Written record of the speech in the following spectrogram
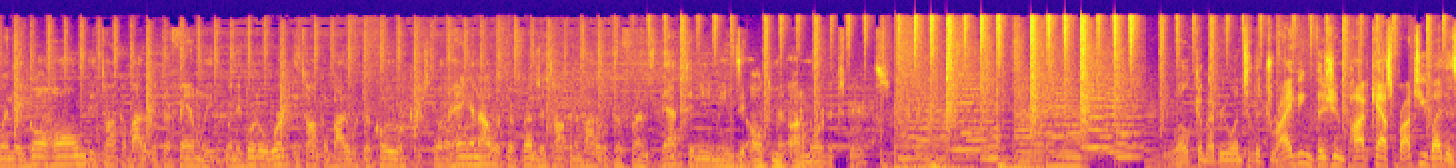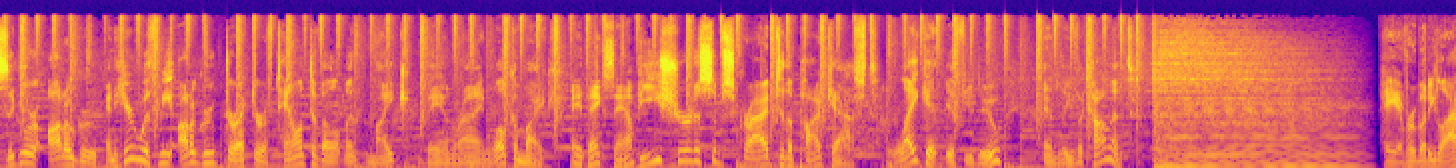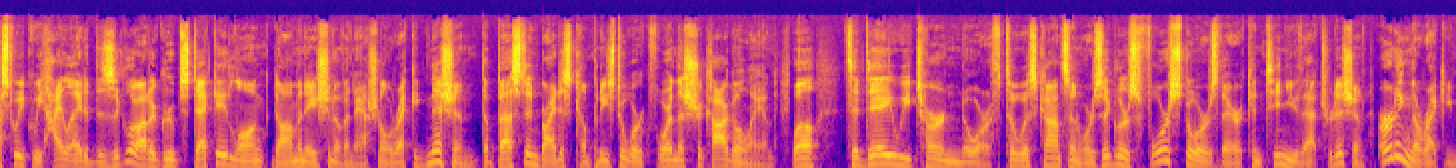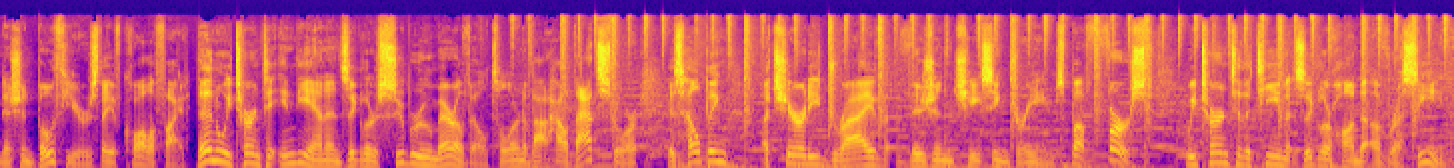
When they go home, they talk about it with their family. When they go to work, they talk about it with their coworkers. When they're hanging out with their friends, they're talking about it with their friends. That to me means the ultimate automotive experience. Welcome, everyone, to the Driving Vision podcast brought to you by the Zeigler Auto Group. And here with me, Auto Group Director of Talent Development, Mike Van Ryn. Welcome, Mike. Hey, thanks, Sam. Be sure to subscribe to the podcast, like it if you do, and leave a comment. Hey, everybody. Last week we highlighted the Zeigler Auto Group's decade long domination of a national recognition, the best and brightest companies to work for in the Chicagoland. Well, today we turn north to Wisconsin, where Zeigler's four stores there continue that tradition, earning the recognition both years they have qualified. Then we turn to Indiana and Zeigler's Subaru Merrillville to learn about how that store is helping a charity drive vision chasing dreams. But first, we turn to the team at Zeigler Honda of Racine.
